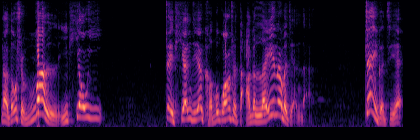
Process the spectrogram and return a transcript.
那都是万里挑一。这天劫可不光是打个雷那么简单，这个劫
